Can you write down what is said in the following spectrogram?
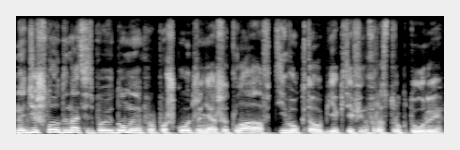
Надійшло 11 повідомлень про пошкодження житла, автівок та об'єктів інфраструктури.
